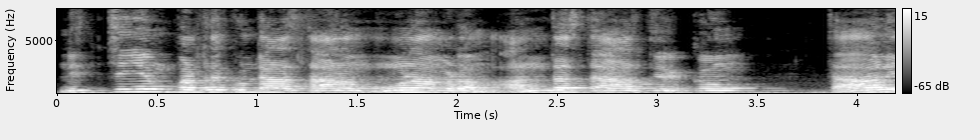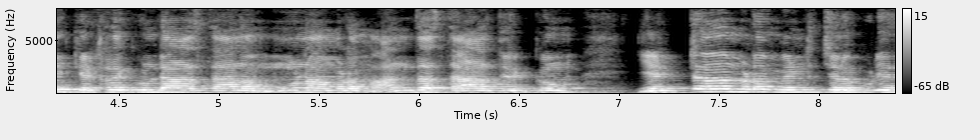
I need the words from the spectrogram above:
நிச்சயம் பண்றதுக்குண்டான ஸ்தானம் மூணாம் இடம். அந்த ஸ்தானத்திற்கும் தாலி கெட்டலுக்குண்டான ஸ்தானம் மூணாம் இடம். அந்த ஸ்தானத்திற்கும் எட்டாம் இடம் என்று சொல்லக்கூடிய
